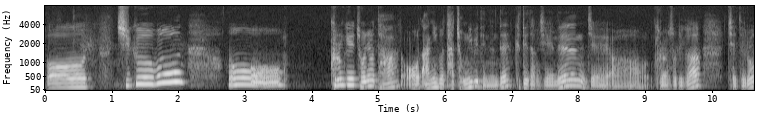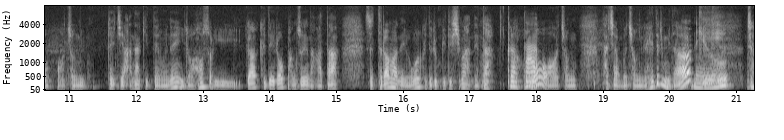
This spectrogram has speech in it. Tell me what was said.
어 지금은 어 그런 게 전혀 다 어, 아니고 다 정립이 됐는데 그때 당시에는 이제 어 그런 소리가 제대로 어, 정립 되지 않았기 때문에 이런 헛소리가 그대로 방송에 나갔다. 그래서 드라마 내용을 그대로 믿으시면 안 된다. 그렇다. 어, 정 다시 한번 정리를 해드립니다. 네. 자,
